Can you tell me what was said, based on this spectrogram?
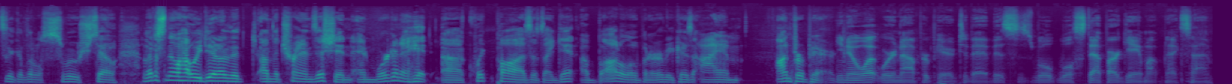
it's like a little swoosh. So let us know how we did on the on the transition, and we're gonna hit a quick pause as I get a bottle opener because I am unprepared. You know what? We're not prepared today. This is we'll we'll step our game up next time.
